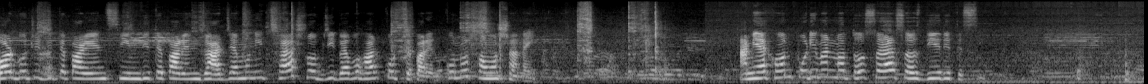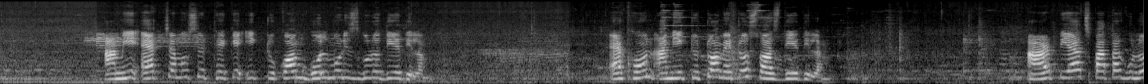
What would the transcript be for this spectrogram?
বরবটি দিতে পারেন, সিম দিতে পারেন, যার যেমন ইচ্ছা সবজি ব্যবহার করতে পারেন, কোনো সমস্যা নাই। আমি এখন পরিমাণ মতো সয়া সস দিয়ে দিতেছি। আমি এক চামচের থেকে একটু কম গোলমরিচ গুঁড়ো দিয়ে দিলাম। এখন আমি একটু টমেটো সস দিয়ে দিলাম। আর পেঁয়াজ পাতাগুলো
